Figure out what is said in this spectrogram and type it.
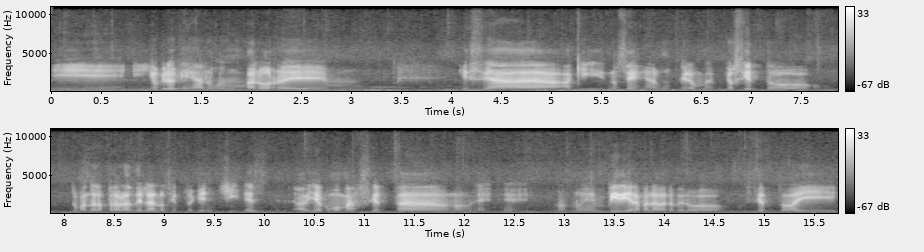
Y, y yo creo que es un valor eh, que sea aquí, no sé, en algún creo, yo siento, tomando las palabras de Lalo, siento que en Chile había como más cierta, no, eh, eh, no- no es envidia la palabra, pero cierto ahí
